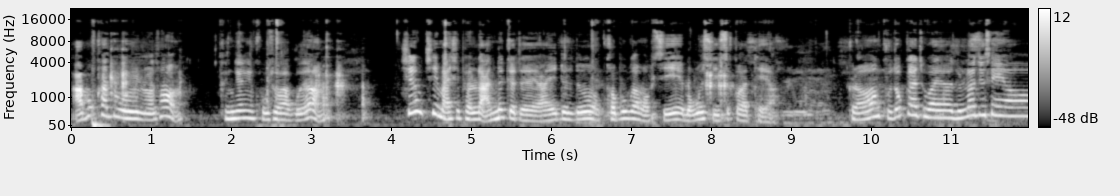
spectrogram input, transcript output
아보카도 오일 넣어서 굉장히 고소하고요. 시금치 맛이 별로 안 느껴져요. 아이들도 거부감 없이 먹을 수 있을 것 같아요. 그럼 구독과 좋아요 눌러주세요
